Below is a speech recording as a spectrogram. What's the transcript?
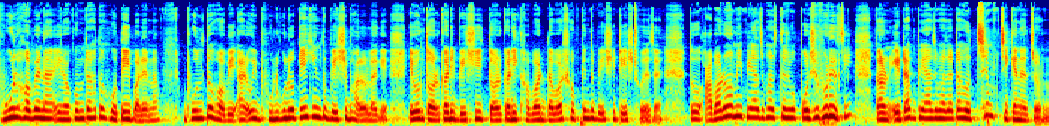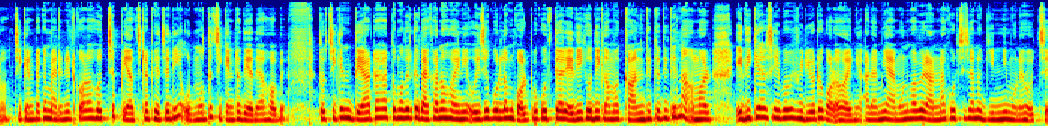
ভুল হবে না, এরকমটা হয়তো হতেই পারে না। ভুল তো হবে, আর ওই ভুলগুলোকেই কিন্তু বেশি ভালো লাগে। এবং তরকারি বেশি, তরকারি, খাবার দাবার সব কিন্তু বেশি টেস্ট হয়ে যায়। তো আবারও আমি পেঁয়াজ ভাজতে বসে পড়েছি, কারণ এটা পেঁয়াজ ভাজাটা হচ্ছে চিকেনের জন্য। চিকেনটাকে ম্যারিনেট করা হচ্ছে, পেঁয়াজটা ভেজে নিয়ে ওর মধ্যে চিকেনটা দিয়ে দেওয়া হবে। তো চিকেন দেওয়াটা আর তোমাদেরকে দেখানো হয়নি, ওই যে বললাম গল্প করতে আর এদিক ওদিক আমার কান দিতে দিতে না, আমার এদিকে আর সেইভাবে ভিডিওটা করা হয়নি। আর আমি এমনভাবে রান্না করছি যেন গিন্নি মনে হচ্ছে।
